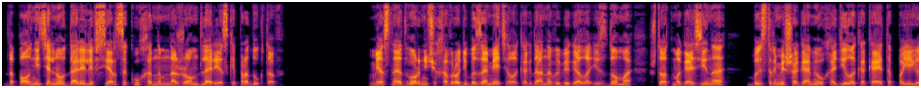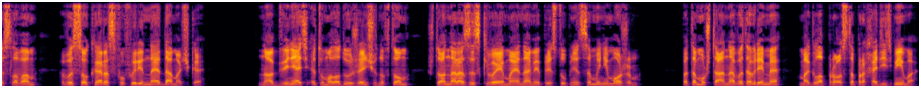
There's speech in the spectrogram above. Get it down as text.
дополнительно ударили в сердце кухонным ножом для резки продуктов. Местная дворничиха вроде бы заметила, когда она выбегала из дома, что от магазина – быстрыми шагами уходила какая-то, по ее словам, высокая расфуфыренная дамочка. Но обвинять эту молодую женщину в том, что она разыскиваемая нами преступница, мы не можем, потому что она в это время могла просто проходить мимо.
